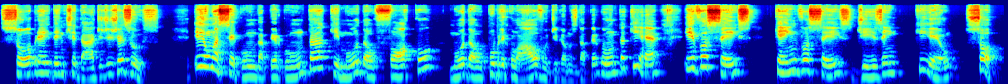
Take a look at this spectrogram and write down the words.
sobre a identidade de Jesus. E uma segunda pergunta que muda o foco, muda o público-alvo, digamos, da pergunta, que é: e vocês, quem vocês dizem que eu sou?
